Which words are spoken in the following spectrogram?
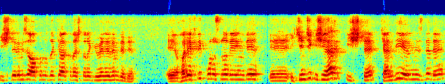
işlerimizi altımızdaki arkadaşlara güvenelim dedi. E, haleflik konusuna değindi. E, ikinci kişi her işte, kendi yerinizde de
